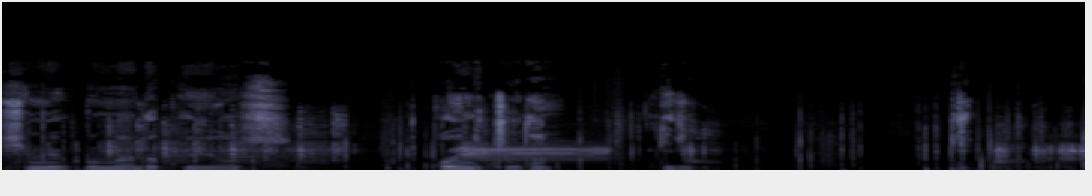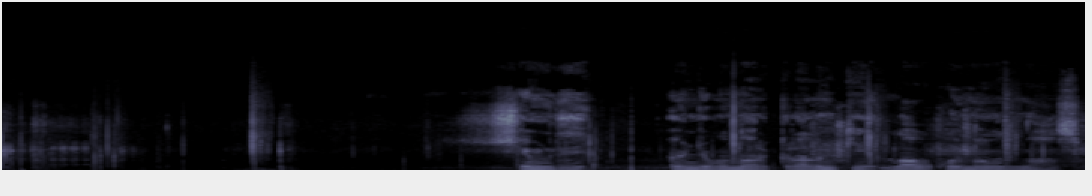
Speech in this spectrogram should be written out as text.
Şimdi bunları da koyuyoruz. Koyun git şuradan. Gidin. Şimdi önce bunları kıralım ki lava koymamız lazım.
